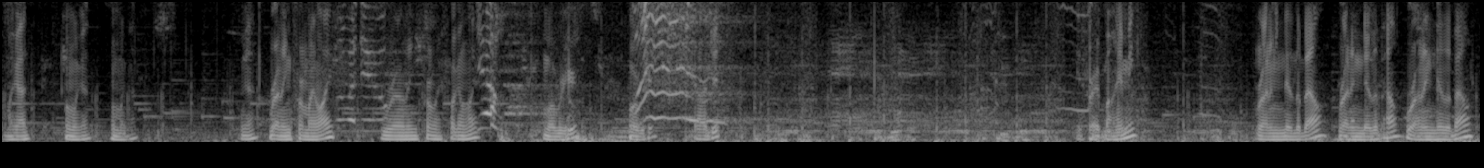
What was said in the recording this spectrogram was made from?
Oh my god. Oh my god. Oh my god. Oh my god. Running for my life. What do I do? Running for my fucking life. Yo! I'm over here. I'm over here. Ah! Dodge it. He's right behind me. Running to the bell. Running to the bell. Running to the bell.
